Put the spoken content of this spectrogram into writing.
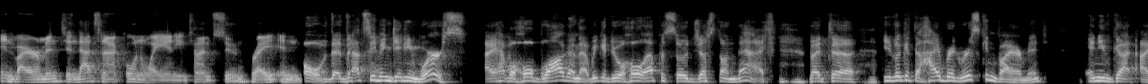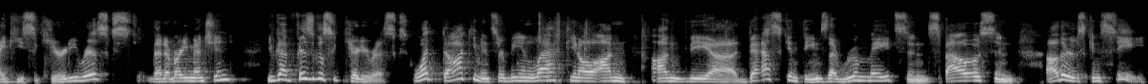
environment, and that's not going away anytime soon, right? And oh, th- that's even getting worse. I have a whole blog on that. We could do a whole episode just on that. But uh, you look at the hybrid risk environment, and you've got IT security risks that I've already mentioned. You've got physical security risks. What documents are being left, you know, on on the uh, desk and things that roommates and spouse and others can see?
